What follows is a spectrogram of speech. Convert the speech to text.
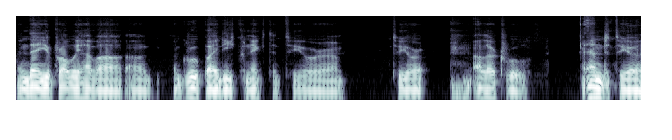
and then you probably have a, a, a group ID connected to your um, to your alert rule, and to your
